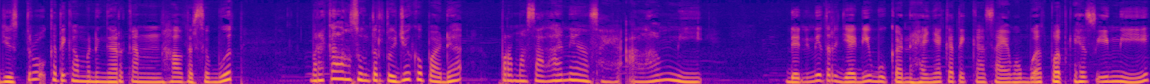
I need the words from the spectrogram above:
justru ketika mendengarkan hal tersebut Mereka langsung tertuju kepada permasalahan yang saya alami. Dan ini terjadi bukan hanya ketika saya membuat podcast ini,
